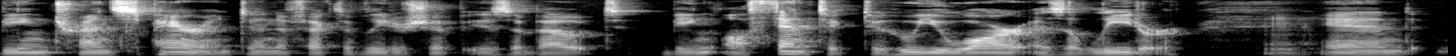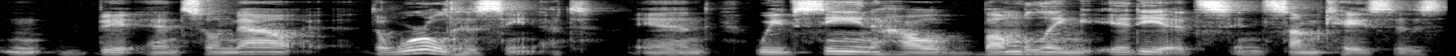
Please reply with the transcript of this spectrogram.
being transparent, and effective leadership is about being authentic to who you are as a leader, mm. and and so now the world has seen it, and we've seen how bumbling idiots in some cases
